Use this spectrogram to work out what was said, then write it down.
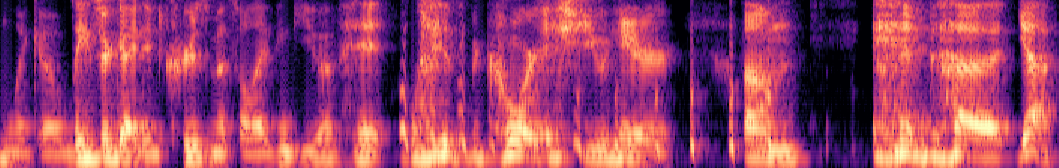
like a laser guided cruise missile. I think you have hit what is the core issue here. Um, and uh, yeah,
